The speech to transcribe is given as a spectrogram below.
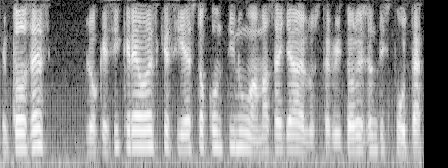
Entonces, lo que sí creo es que si esto continúa más allá de los territorios en disputa,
